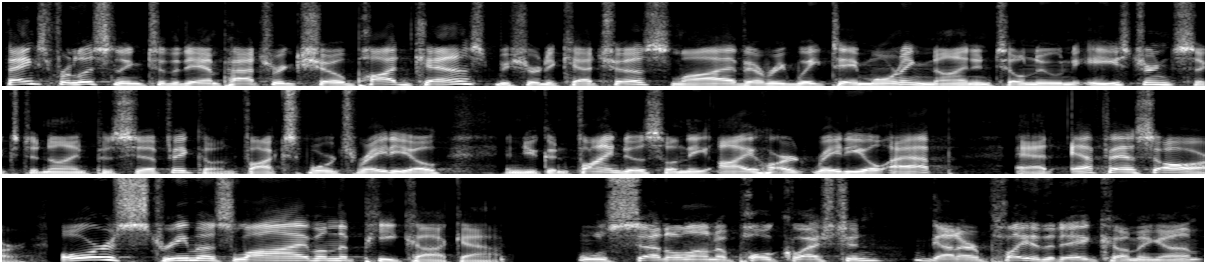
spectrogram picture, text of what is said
Thanks for listening to the Dan Patrick Show podcast. Be sure to catch us live every weekday morning, 9 until noon Eastern, 6 to 9 Pacific on Fox Sports Radio. And you can find us on the iHeartRadio app at FSR or stream us live on the Peacock app. We'll settle on a poll question. Got our play of the day coming up.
